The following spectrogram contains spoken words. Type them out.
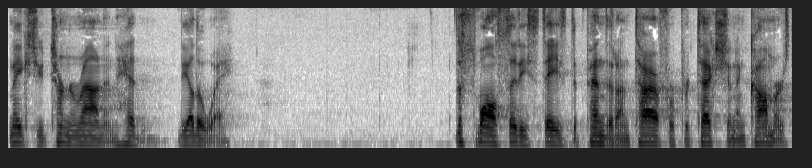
makes you turn around and head the other way. The small city states depended on Tyre for protection and commerce.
